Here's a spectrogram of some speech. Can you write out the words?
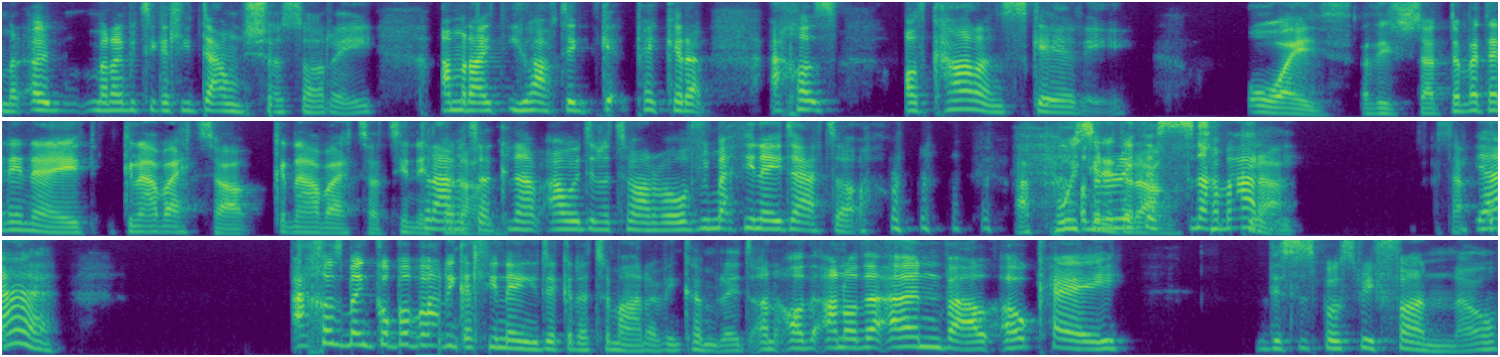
mae ma rai bod ti'n gallu dawnsio, sori, a mae rai, you have to get, pick it up. Achos oedd Cara'n scary oedd, a ddi just, dyma dyn ni'n neud, gnaf eto, gnaf eto, ti'n neud gnaf eto, gnaf, a wedyn y Tamara, fel fi methu neud eto. a pwy sy'n neud y rong? Tamara? Oh. Ie. Achos mae'n gwybod bod ni'n gallu neud e gyda Tamara fi'n cymryd, ond oedd e yn fel, okay, this is supposed to be fun, no?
